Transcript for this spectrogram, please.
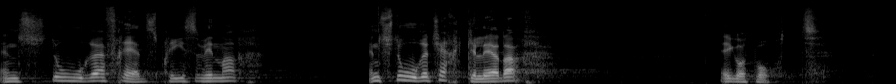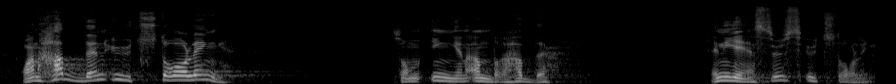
En store fredsprisvinner. En store kirkeleder er gått bort. Og han hadde en utstråling som ingen andre hadde. En Jesus-utstråling.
